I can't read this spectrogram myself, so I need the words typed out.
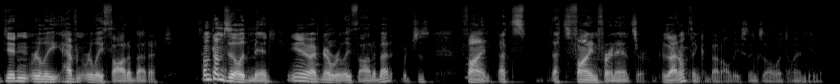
didn't really haven't really thought about it. Sometimes they'll admit you know I've never really thought about it, which is fine. That's that's fine for an answer because I don't think about all these things all the time either.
